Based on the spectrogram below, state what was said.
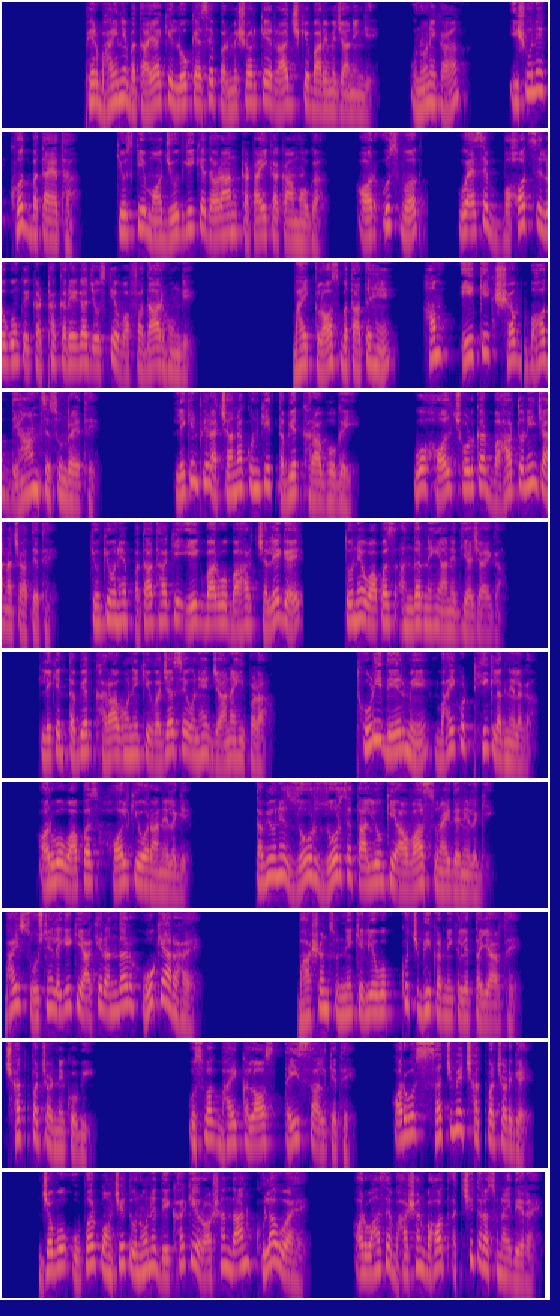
फिर भाई ने बताया कि लोग कैसे परमेश्वर के राज्य के बारे में जानेंगे। उन्होंने कहा, ईशु ने खुद बताया था कि उसकी मौजूदगी के दौरान कटाई का काम होगा और उस वक्त वो ऐसे बहुत से लोगों को इकट्ठा करेगा जो उसके वफादार होंगे। भाई क्लॉस बताते हैं, हम एक एक शब्द बहुत ध्यान से सुन रहे थे। लेकिन फिर अचानक उनकी तबीयत खराब हो गई। वो हॉल छोड़कर बाहर तो नहीं जाना चाहते थे, क्योंकि उन्हें पता था कि एक बार वो बाहर चले गए तो उन्हें वापस अंदर नहीं आने दिया जाएगा। लेकिन तबीयत खराब होने की वजह से उन्हें जाना ही पड़ा। थोड़ी देर में भाई को ठीक लगने लगा और वो वापस हॉल की ओर आने लगे। तभी उन्हें ज़ोर ज़ोर से तालियों की आवाज़ सुनाई देने लगी। भाई सोचने लगे कि आखिर अंदर हो क्या रहा है? भाषण सुनने के लिए वो कुछ भी करने के लिए तैयार थे, छत पर चढ़ने को भी। उस वक्त भाई कलौस तेईस साल के थे और वो सच में छत पर चढ़ गए। जब वो ऊपर पहुँचे तो उन्होंने देखा कि रोशनदान खुला हुआ है। और वहाँ से भाषण बहुत अच्छी तरह सुनाई दे रहा है।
